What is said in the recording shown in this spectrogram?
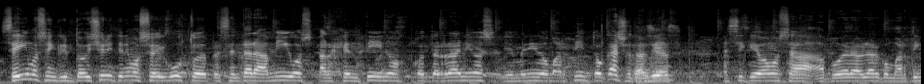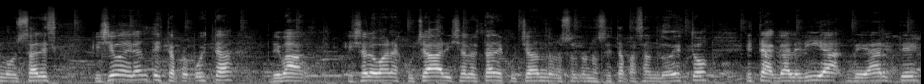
Seguimos en Criptovisión y tenemos el gusto de presentar a amigos argentinos, coterráneos. Bienvenido Martín Tocayo también. Así que vamos a, a poder hablar con Martín González, que lleva adelante esta propuesta de BAG, que ya lo van a escuchar y ya lo están escuchando, nosotros nos está pasando esto, esta galería de arte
